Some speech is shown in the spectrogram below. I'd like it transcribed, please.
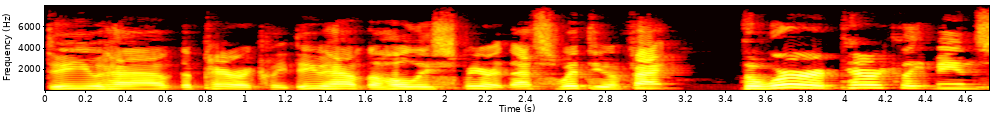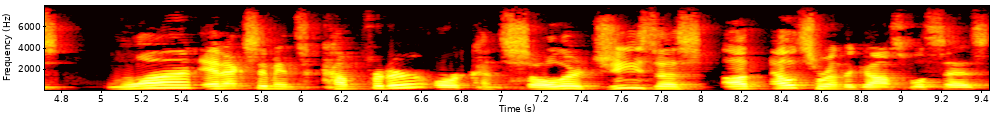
Do you have the paraclete? Do you have the Holy Spirit? That's with you. In fact, the word paraclete means one, it actually means comforter or consoler. Jesus, uh, elsewhere in the gospel, says,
